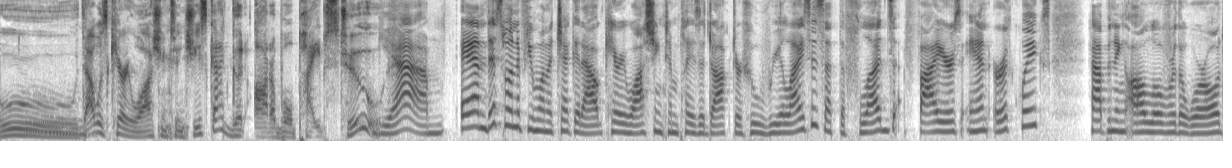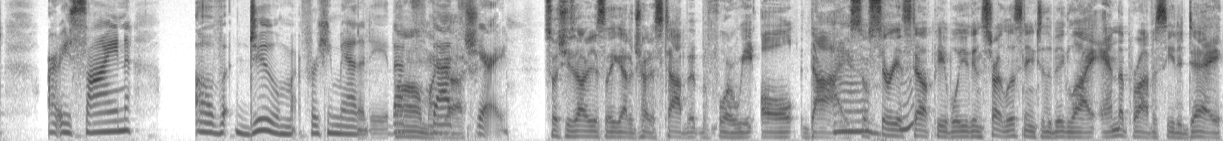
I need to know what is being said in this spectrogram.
Ooh, that was Kerry Washington. She's got good audible pipes too. Yeah. And this one, if you want to check it out, Kerry Washington plays a doctor who realizes that the floods, fires, and earthquakes happening all over the world are a sign of doom for humanity. That's Oh my that's gosh. scary. So she's obviously got to try to stop it before we all die. So mm-hmm. serious stuff, people. You can start listening to The Big Lie and The Prophecy today.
